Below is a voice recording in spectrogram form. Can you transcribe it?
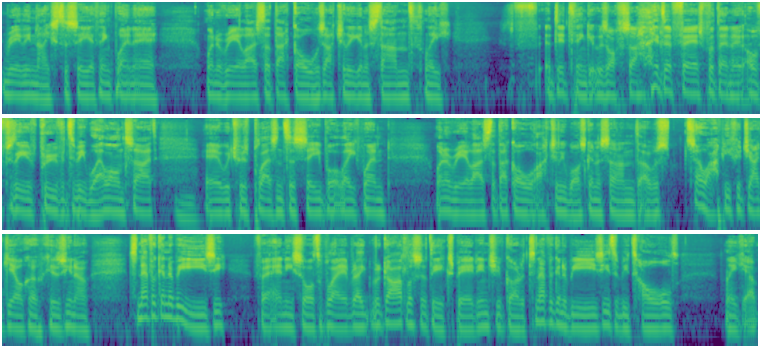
really nice to see. I think when uh, when I realised that that goal was actually going to stand, like. I did think it was offside at first, but then it obviously it was proven to be well onside, mm. uh, which was pleasant to see. But like when when I realised that that goal actually was going to stand, I was so happy for Jagielka because, you know, it's never going to be easy for any sort of player, like, regardless of the experience you've got. It's never going to be easy to be told Like I,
